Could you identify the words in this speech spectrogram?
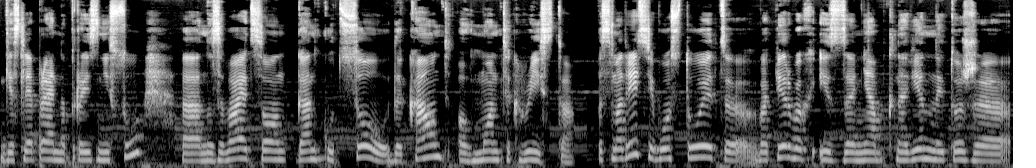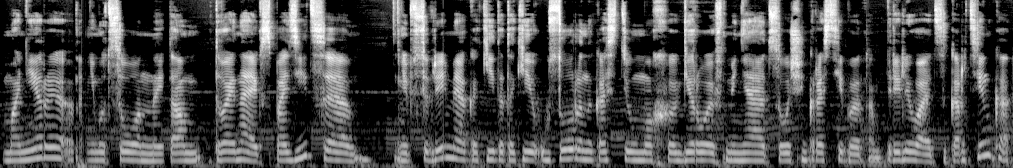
Если я правильно произнесу, э, называется он «Ганкуцоу, The Count of Monte Cristo». Посмотреть его стоит, э, во-первых, из-за необыкновенной тоже манеры анимационной. Там двойная экспозиция, и все время какие-то такие узоры на костюмах героев меняются, очень красиво там переливается картинка.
